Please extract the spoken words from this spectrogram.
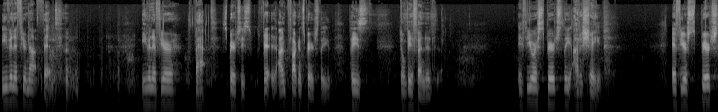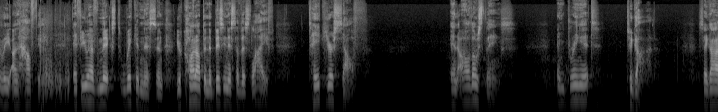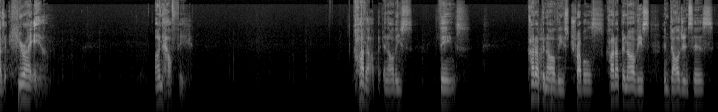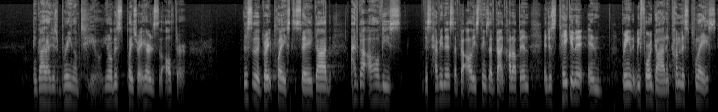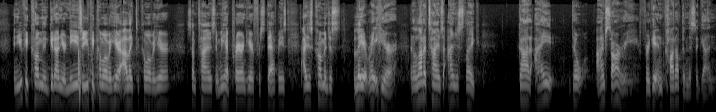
even if you're not fit, even if you're fat, spiritually, I'm talking spiritually. Please don't be offended. If you are spiritually out of shape, if you're spiritually unhealthy, if you have mixed wickedness and you're caught up in the busyness of this life, take yourself and all those things and bring it to God. Say, God, here I am, unhealthy, caught up in all these things, caught up in all these troubles, caught up in all these indulgences. And God, I just bring them to you. You know, this place right here is the altar. This is a great place to say, God, I've got all these, this heaviness, I've got all these things I've gotten caught up in, and just taking it and bringing it before God and come to this place. And you could come and get on your knees, or you could come over here. I like to come over here sometimes, and we have prayer in here for staff meetings. I just come and just lay it right here. And a lot of times I'm just like, God, I don't, I'm sorry for getting caught up in this again.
